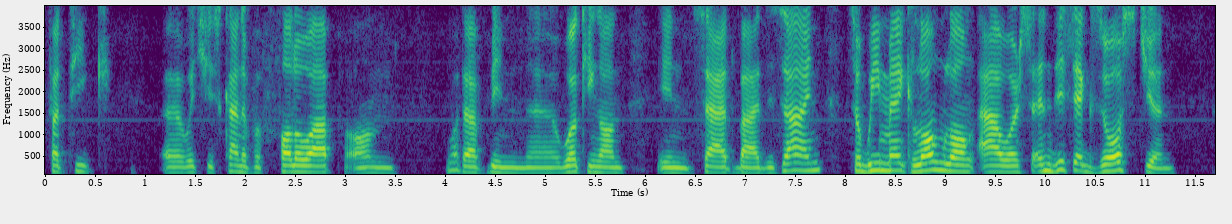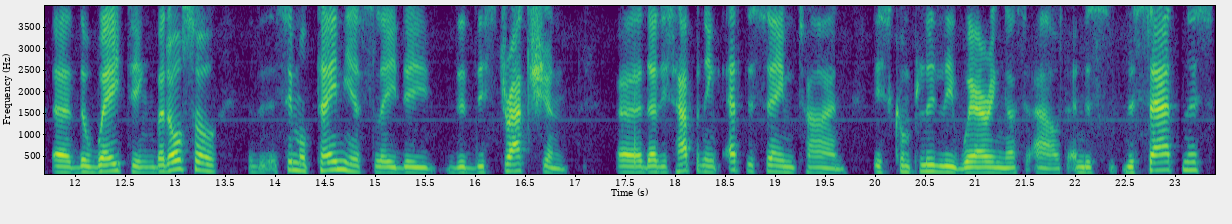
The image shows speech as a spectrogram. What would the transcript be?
fatigue, uh, which is kind of a follow-up on what I've been uh, working on in SAD by Design. So we make long, long hours, and this exhaustion, the waiting, but also simultaneously the the distraction that is happening at the same time is completely wearing us out. And this, the sadness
